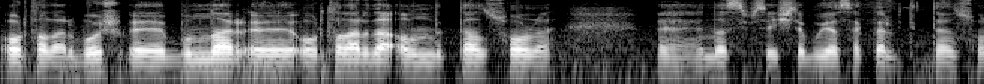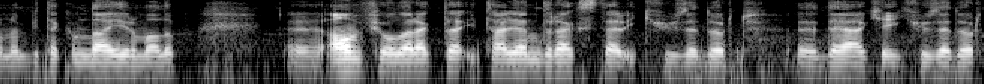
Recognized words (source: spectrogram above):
ortalar boş. E, bunlar e, ortalarda alındıktan sonra e, nasipse işte bu yasaklar bittikten sonra bir takım daha 20 alıp e, amfi olarak da İtalyan Dragster 200'e 4 e, DAK 200'e 4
